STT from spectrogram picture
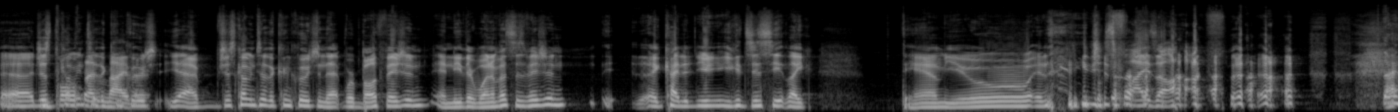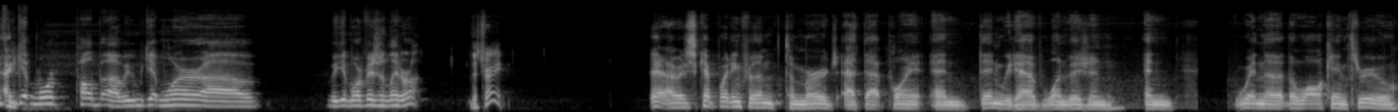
Uh, just Both coming to the neither. conclusion, yeah, just coming to the conclusion that we're both vision and neither one of us is vision. Like kind of, you you could just see it like, damn you, and then he just flies off. That means I- we get more Paul. Uh, we get more. Uh, we get more Vision later on. That's right. Yeah, I just kept waiting for them to merge at that point, and then we'd have one vision. And when the the wall came through,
